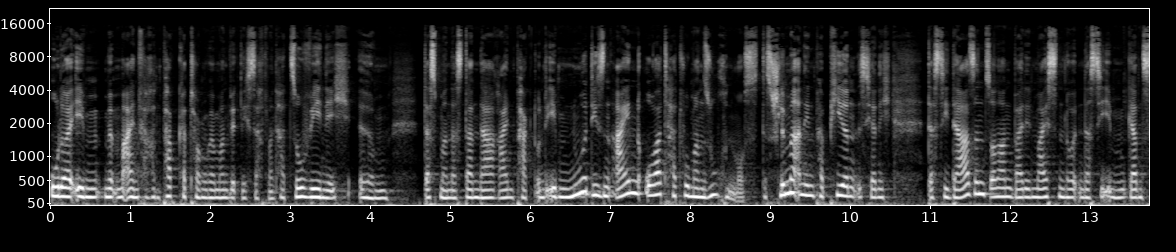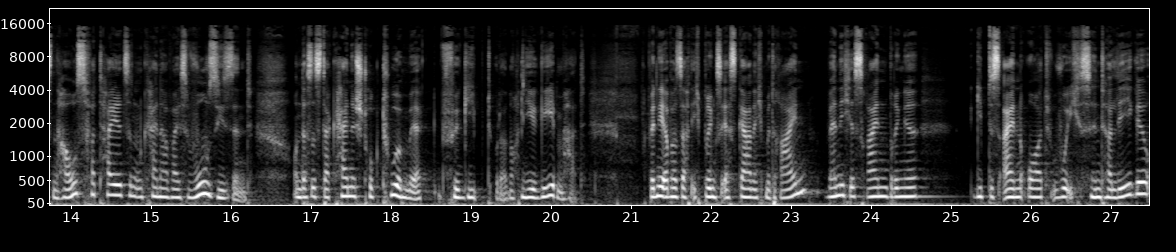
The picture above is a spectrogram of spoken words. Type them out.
oder eben mit einem einfachen Pappkarton, wenn man wirklich sagt, man hat so wenig, ähm, dass man das dann da reinpackt und eben nur diesen einen Ort hat, wo man suchen muss. Das Schlimme an den Papieren ist ja nicht, dass die da sind, sondern bei den meisten Leuten, dass sie im ganzen Haus verteilt sind und keiner weiß, wo sie sind. Und dass es da keine Struktur mehr für gibt oder noch nie gegeben hat. Wenn ihr aber sagt, ich bringe es erst gar nicht mit rein, wenn ich es reinbringe, gibt es einen Ort, wo ich es hinterlege,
